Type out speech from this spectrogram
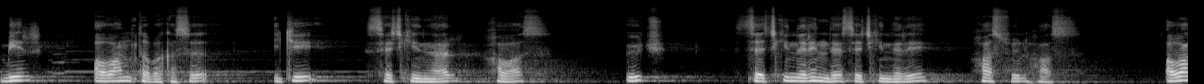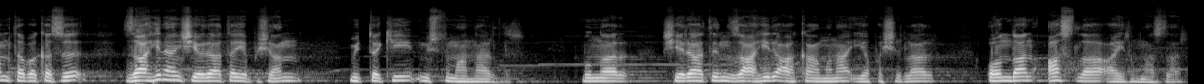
Bir, avam tabakası, iki, seçkinler, havas, üç, seçkinlerin de seçkinleri hasül has. Avam tabakası zahiren şeriata yapışan müttaki Müslümanlardır. Bunlar şeriatın zahiri ahkamına yapışırlar, ondan asla ayrılmazlar.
